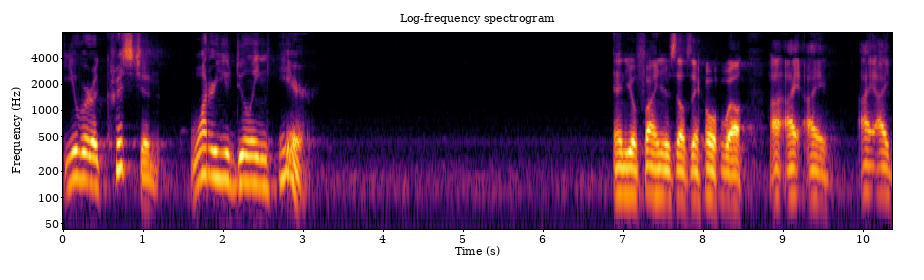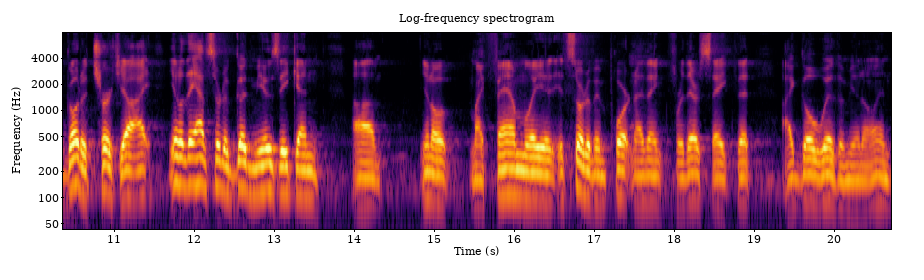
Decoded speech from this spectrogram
you were a Christian. What are you doing here? And you'll find yourself saying, Oh, well, I, I, I, I go to church. Yeah, I, you know, they have sort of good music, and, uh, you know, my family, it's sort of important, I think, for their sake that I go with them, you know. And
